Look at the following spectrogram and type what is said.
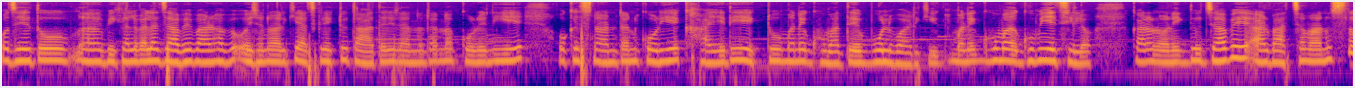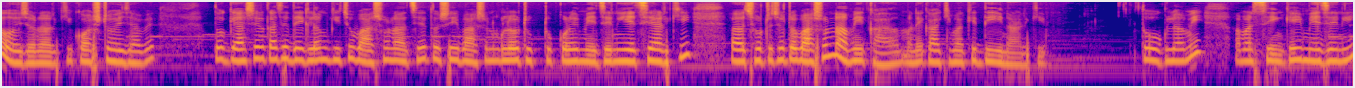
ও যেহেতু বিকালবেলা যাবে, বার হবে, ওই জন্য আর কি আজকে একটু তাড়াতাড়ি রান্না টান্না করে নিয়ে ওকে স্নান টান করিয়ে খাইয়ে দিয়ে একটু মানে ঘুমাতে বলব আর কি। মানে ঘুমা, ঘুমিয়েছিল। কারণ অনেক দূর যাবে আর বাচ্চা মানুষ তো, ওই জন্য আর কি কষ্ট হয়ে যাবে। তো গ্যাসের কাছে দেখলাম কিছু বাসন আছে, তো সেই বাসনগুলো টুকটুক করে মেজে নিয়েছি আর কি। ছোট ছোট বাসন না আমি মানে কাকিমাকে দিই না আর কি। তো ওগুলো আমি আমার সিঙ্কেই মেজে নিই।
